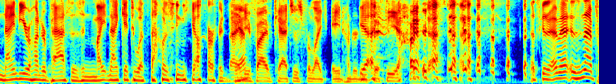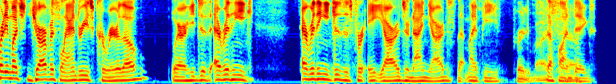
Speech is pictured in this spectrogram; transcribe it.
90 or 100 passes and might not get to a 1,000 yards. 95 catches for like 850 yards. That's gonna. I mean, isn't that pretty much Jarvis Landry's career though, where he just everything he everything he does is for eight yards or nine yards. That might be pretty much Stefon yeah. Diggs.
